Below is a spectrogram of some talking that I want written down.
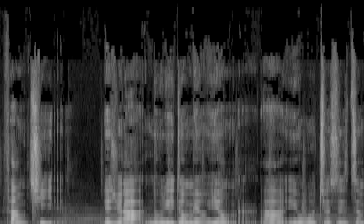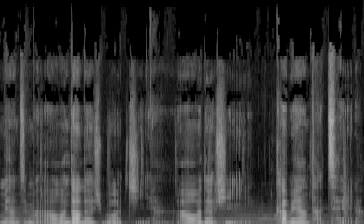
放弃的，也就啊努力都没有用了啊，因为我就是怎么样怎么样啊，我到底是不急啊，啊我就是靠边上塔车啊。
